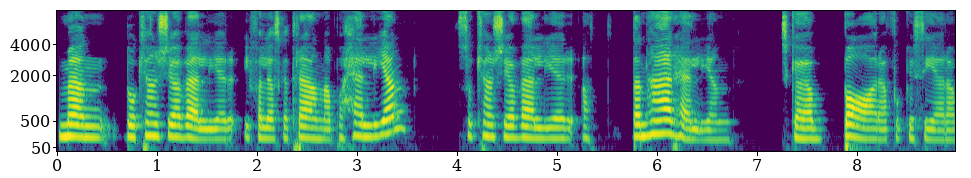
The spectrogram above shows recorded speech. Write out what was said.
Men då kanske jag väljer, ifall jag ska träna på helgen, så kanske jag väljer att den här helgen ska jag bara fokusera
